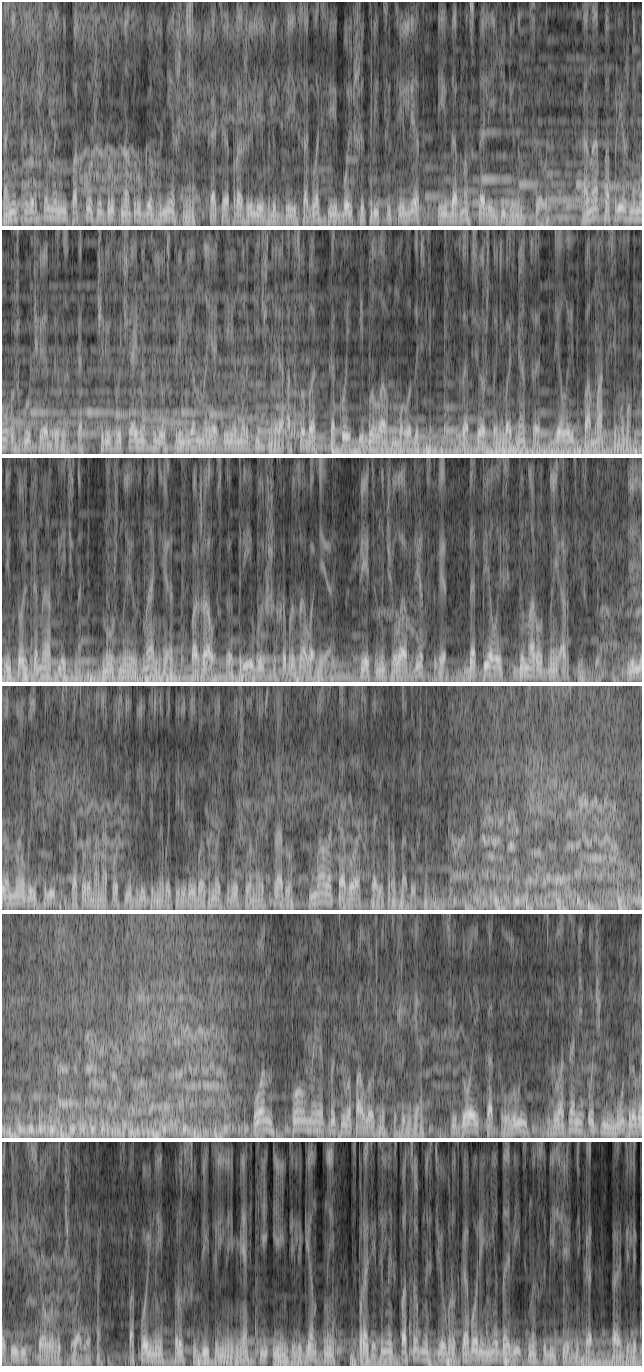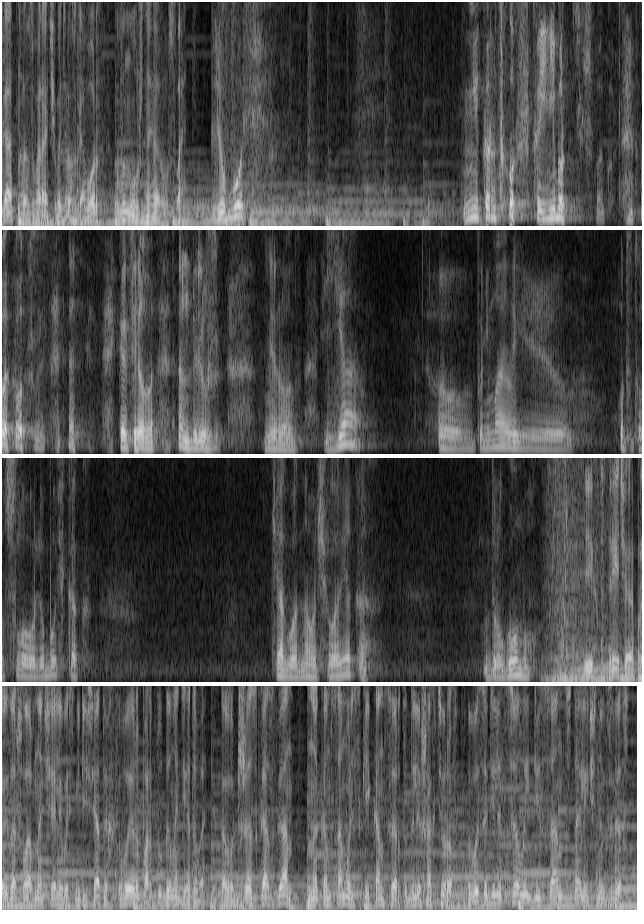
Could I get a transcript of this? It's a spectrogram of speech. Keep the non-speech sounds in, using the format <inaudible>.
Они совершенно не похожи друг на друга внешне, хотя прожили в любви и согласии больше 30 лет и давно стали единым целым. Она по-прежнему жгучая брюнетка, чрезвычайно целеустремленная и энергичная особа, какой и была в молодости. За все, что не возьмется, делает по максимуму и только на отлично. Нужные знания, пожалуйста, три высших образования. Петь начала в детстве, допелась до народной артистки. Ее новый клип, с которым она после длительного перерыва вновь вышла на эстраду, мало кого оставит равнодушным. Он – полная противоположность жене, седой, как лунь, с глазами очень мудрого и веселого человека. Спокойный, рассудительный, мягкий и интеллигентный, с поразительной способностью в разговоре не давить на собеседника, а деликатно разворачивать разговор в нужное русло. Любовь не картошкой не бросишь в окошко, как пел Андрюша Миронов. Я э, понимаю э, вот это вот слово «любовь» как тягу одного человека к другому. Их встреча произошла в начале 80-х в аэропорту Домодедово. В джаз «Казган» на комсомольский концерт для шахтеров высадили целый десант столичных звезд.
